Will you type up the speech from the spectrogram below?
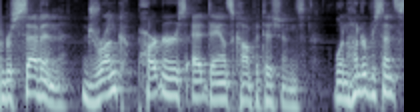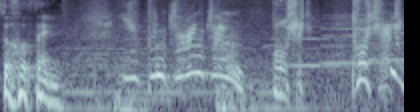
Number seven, drunk partners at dance competitions. 100% still a thing. You've been drinking! Bullshit. Bullshit.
